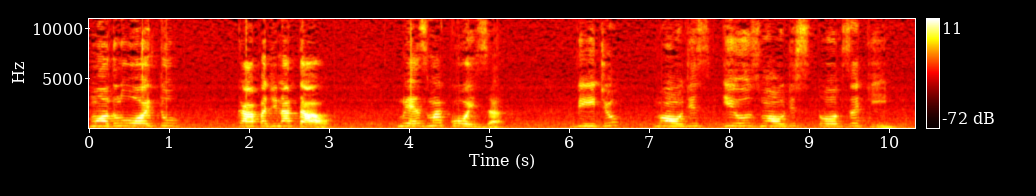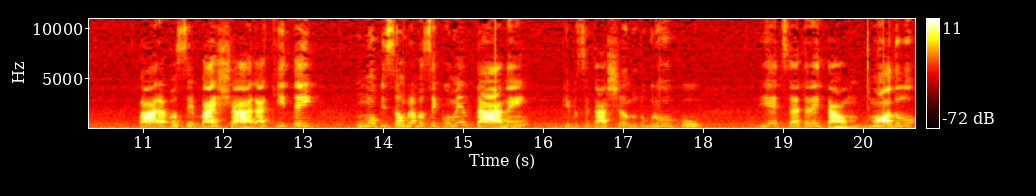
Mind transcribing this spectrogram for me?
Módulo 8, capa de Natal. Mesma coisa, vídeo, moldes e os moldes todos aqui para você baixar. Aqui tem uma opção para você comentar, né? O que você tá achando do grupo e etc e tal. Módulo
